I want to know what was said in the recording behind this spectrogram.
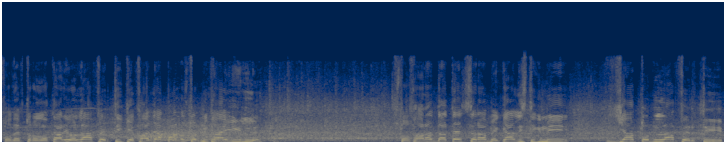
στο δεύτερο δοκάρι ο Λάφερτη κεφαλιά πάνω στον Μιχαήλ στο 44 μεγάλη στιγμή για τον Λάφερτη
